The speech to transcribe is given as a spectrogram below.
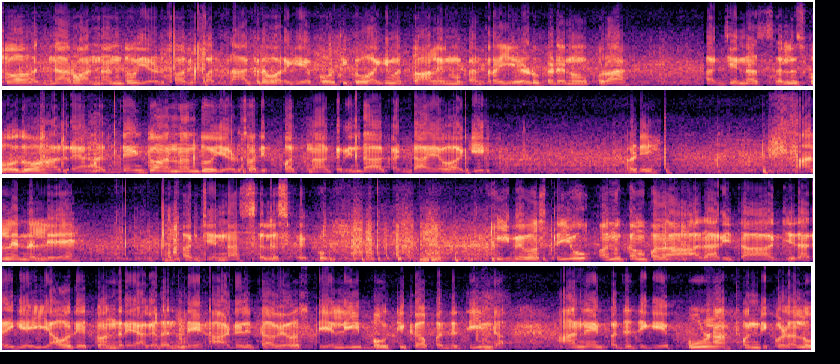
ಸೊ, ಹದಿನಾರು, ಹನ್ನೊಂದು, ಎರಡ್ ಸಾವಿರದ ಇಪ್ಪತ್ನಾಲ್ಕರವರೆಗೆ ಭೌತಿಕವಾಗಿ ಮತ್ತು ಆನ್ಲೈನ್ ಮುಖಾಂತರ ಎರಡು ಕಡೆನೂ ಕೂಡ ಅರ್ಜಿಯನ್ನ ಸಲ್ಲಿಸಬಹುದು. ಆದ್ರೆ ಹದಿನೆಂಟು, ಹನ್ನೊಂದು, ಎರಡ್ ಸಾವಿರದ ಇಪ್ಪತ್ನಾಲ್ಕರಿಂದ ಕಡ್ಡಾಯವಾಗಿ ನೋಡಿ ಆನ್ಲೈನ್ನಲ್ಲಿ ಅರ್ಜಿಯನ್ನ ಸಲ್ಲಿಸಬೇಕು. ಈ ವ್ಯವಸ್ಥೆಯು ಅನುಕಂಪದ ಆಧಾರಿತ ಅರ್ಜಿದಾರರಿಗೆ ಯಾವುದೇ ತೊಂದರೆಯಾಗದಂತೆ ಆಡಳಿತ ವ್ಯವಸ್ಥೆಯಲ್ಲಿ ಭೌತಿಕ ಪದ್ಧತಿಯಿಂದ ಆನ್ಲೈನ್ ಪದ್ಧತಿಗೆ ಪೂರ್ಣ ಹೊಂದಿಕೊಳ್ಳಲು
